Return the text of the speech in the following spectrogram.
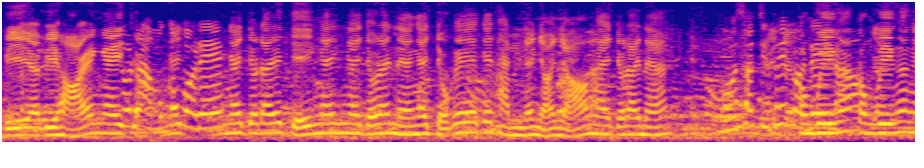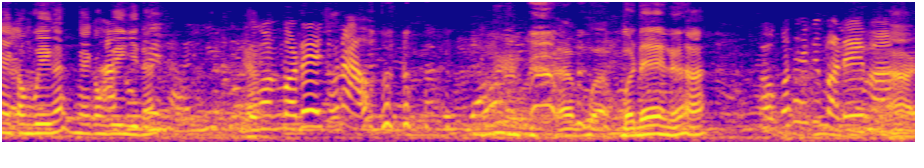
bị bị hỏi ngay Chỗ có ngay, đê? ngay chỗ đây chị ngay ngay chỗ đây nè ngay chỗ cái cái thành nhỏ nhỏ nhỏ ngay chỗ đây nè Ủa sao chị thấy công viên á công viên á ngay công viên á ngay công À, viên gì đấy? Rồi còn bờ đê chỗ nào? Ờ, bờ, bờ đê nữa hả Ờ, có thấy cái bờ đê mà. à,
